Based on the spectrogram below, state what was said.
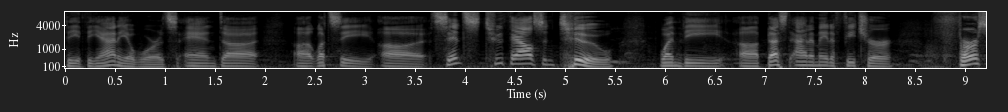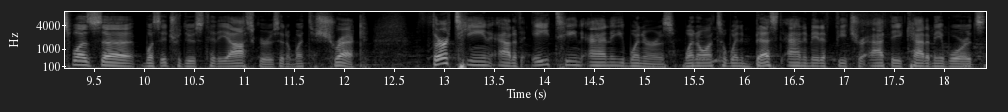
the, the Annie Awards. And uh, uh, let's see, uh, since 2002, when the uh, Best Animated Feature first was, uh, was introduced to the Oscars and it went to Shrek, 13 out of 18 Annie winners went on to win Best Animated Feature at the Academy Awards,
